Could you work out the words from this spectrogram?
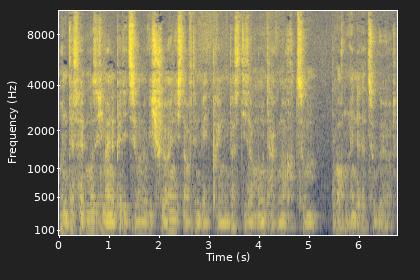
Und deshalb muss ich meine Petition wirklich schleunigst auf den Weg bringen, dass dieser Montag noch zum Wochenende dazugehört.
